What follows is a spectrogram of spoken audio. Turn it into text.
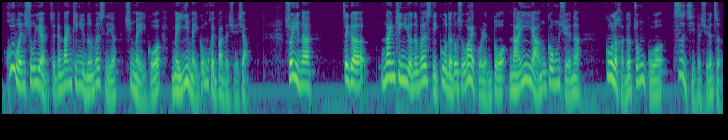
汇文书院这个 Nanking University 是美国美义美工会办的学校，所以呢，这个 Nanking University 雇的都是外国人多，南洋公学呢雇了很多中国自己的学者，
